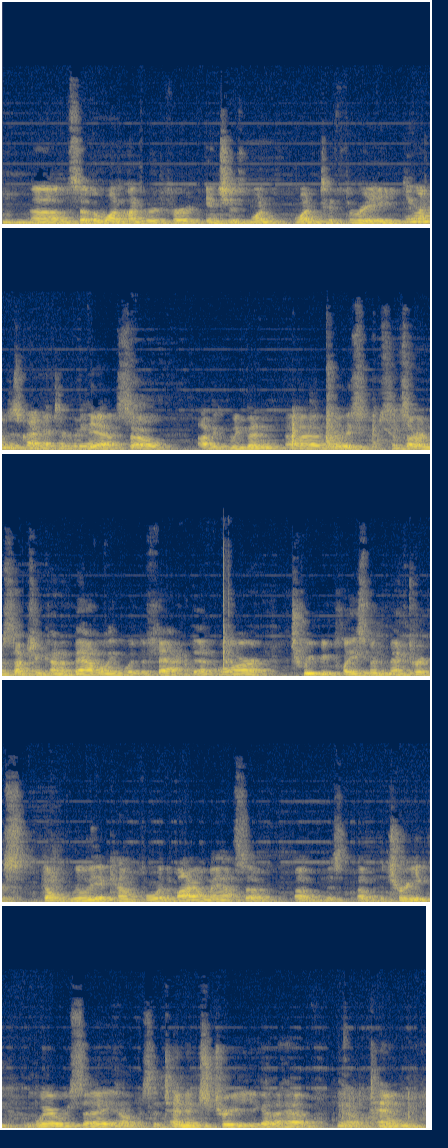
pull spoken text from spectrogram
Um, So the 100 for inches one, one to three. do you want to describe that to everybody else? Yeah, so I mean, we've been uh, really since our inception kind of battling with the fact that our tree replacement metrics don't really account for the biomass of, of this, of the tree, where we say, you know, if it's a 10-inch tree, you gotta have, you know, 10,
